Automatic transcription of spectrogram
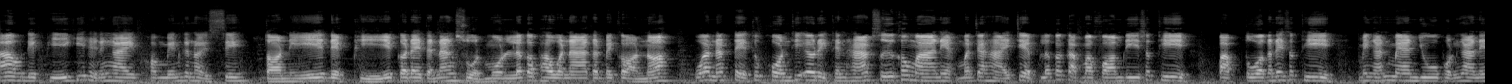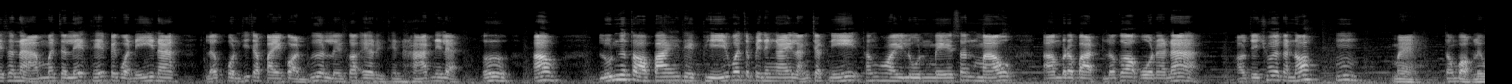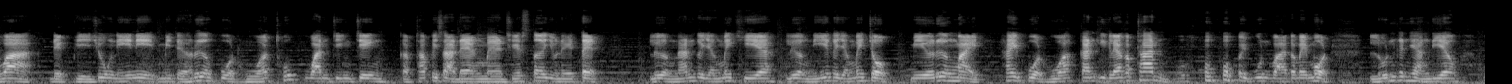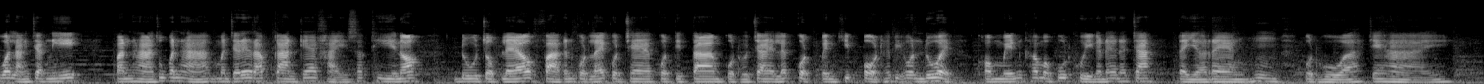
อ้าวเด็กผีคิดเห็นยังไง คอมเมนต์กันหน่อยสิ ตอนนี้เด็กผีก็ได้แต่นั่งสวดมนต์แล้วก็ภาวนากันไปก่อนเนาะว่านักเตะทุกคนที่เอริกเทนฮากซื้อเข้ามาเนี่ย มันจะหายเจ็บแล้วก็กลับมาฟอร์มดีสักที ปรับตัวกันได้สักที ไม่งั้นแมนยูผลงานในสนามมันจะเละเทะไปกว่านี้นะ แล้วคนที่จะไปก่อนเพื่อนเลยก็เอริกเทนฮากนี่แหละ เออ เอาลุ้นกันต่อไปเด็กผีว่าจะเป็นยังไงหลังจากนี้ ทั้งฮอยลุนเมสันเมาส์อัมราบัตแล้วก็โอนาน่าเอาใจช่วยกันเนาะอืมแหม่ต้องบอกเลยว่าเด็กผีช่วงนี้นี่มีแต่เรื่องปวดหัวทุกวันจริง ๆ กับทัพปีศาจแดงแมนเชสเตอร์ยูไนเต็ดเรื่องนั้นก็ยังไม่เคลียร์ เรื่องนี้ก็ยังไม่จบ มีเรื่องใหม่ให้ปวดหัวกันอีกแล้วครับท่าน โอ้โหวุ่นวายกันไปหมด ลุ้นกันอย่างเดียวว่าหลังจากนี้ ปัญหาทุกปัญหามันจะได้รับการแก้ไขสักทีเนาะดูจบแล้วฝากกันกดไลค์กดแชร์กดติดตาม กดหัวใจและกดเป็นคลิปโปรดให้พี่อ้นด้วย คอมเมนต์เข้ามาพูดคุยกันได้นะจ๊ะ แต่อย่าแรงหึ่มปวดหัวใจหาย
